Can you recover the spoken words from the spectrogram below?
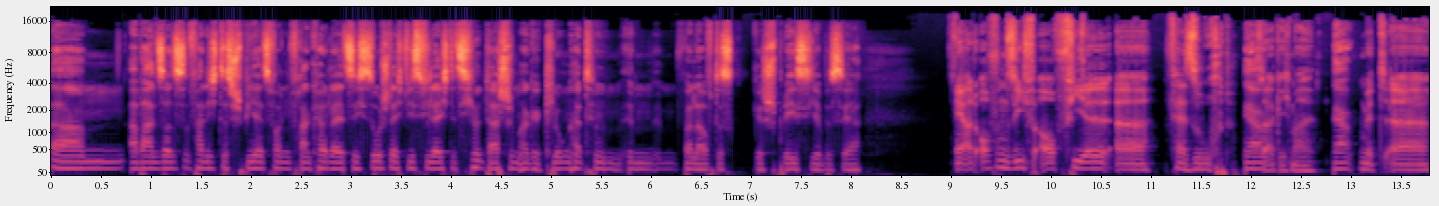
Ähm, aber ansonsten fand ich das Spiel jetzt von Frank Hörtler jetzt nicht so schlecht, wie es vielleicht jetzt hier und da schon mal geklungen hat im, im, im Verlauf des Gesprächs hier bisher. Er hat offensiv auch viel äh, versucht, Ja. sag ich mal. Ja, Mit äh,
